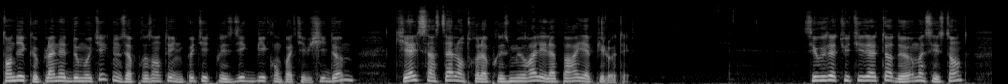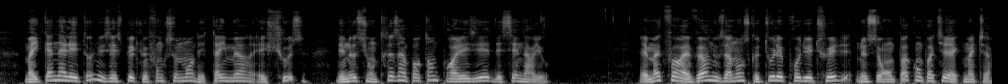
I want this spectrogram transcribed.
tandis que Planète Domotique nous a présenté une petite prise Zigbee compatible JDOM qui elle s'installe entre la prise murale et l'appareil à piloter. Si vous êtes utilisateur de Home Assistant, MyCanaletto nous explique le fonctionnement des timers et shoes, des notions très importantes pour réaliser des scénarios. Et Mac Forever nous annonce que tous les produits Trade ne seront pas compatibles avec Matter.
